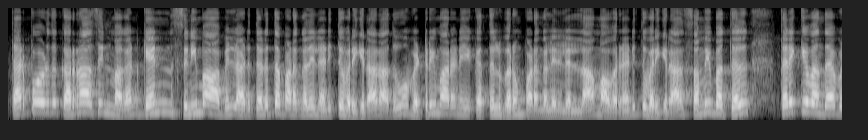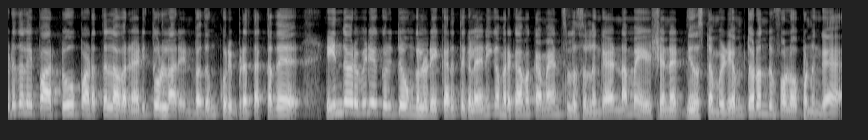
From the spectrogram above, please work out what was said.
தற்பொழுது கருணாசின் மகன் கென் சினிமாவில் அடுத்தடுத்த படங்களில் நடித்து வருகிறார். அதுவும் வெற்றிமாறன் இயக்கத்தில் வரும் படங்களில் எல்லாம் அவர் நடித்து வருகிறார். சமீபத்தில் திரைக்கு வந்த விடுதலை பார்ட் டூ படத்தில் அவர் நடித்துள்ளார் என்பதும் குறிப்பிடத்தக்கது. இந்த ஒரு வீடியோ குறித்து உங்களுடைய கருத்துக்களை நீங்க மறக்காம கமெண்ட்ஸ்ல சொல்லுங்க. நம்ம ஏஷியநெட் நியூஸ் தமிழையும் தொடர்ந்து ஃபாலோ பண்ணுங்க.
